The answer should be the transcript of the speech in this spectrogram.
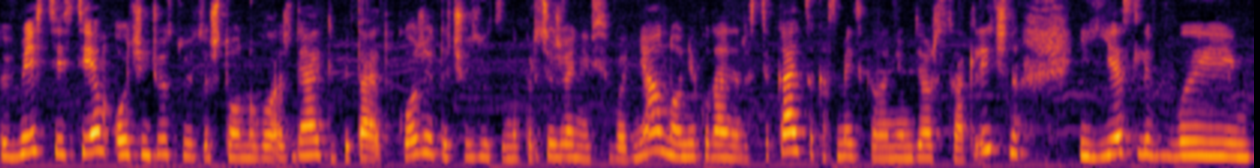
но вместе с тем очень чувствуется, что он увлажняет и питает кожу, это чувствуется на протяжении всего дня, но он никуда не растекается, косметика на нем держится отлично, и если вы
